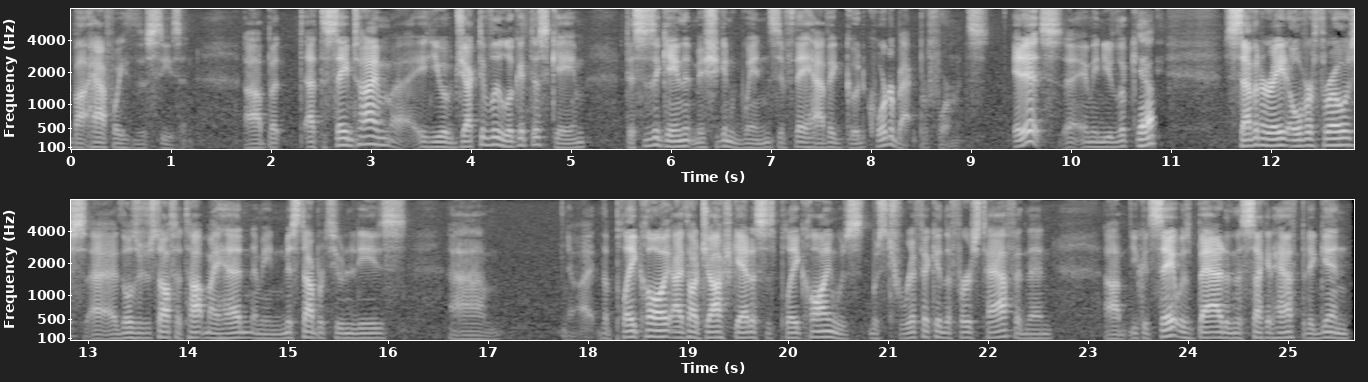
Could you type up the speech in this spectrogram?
about halfway through the season. Uh, but at the same time, uh, you objectively look at this game. This is a game that Michigan wins if they have a good quarterback performance. It is. I mean, you look. Yeah seven or eight overthrows. Uh, those are just off the top of my head. I mean, missed opportunities. Um, you know, the play calling. I thought Josh Gattis's play calling was was terrific in the first half, and then um, you could say it was bad in the second half. But again,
